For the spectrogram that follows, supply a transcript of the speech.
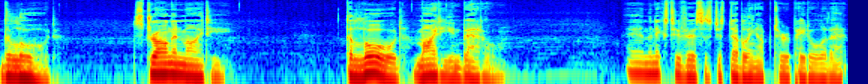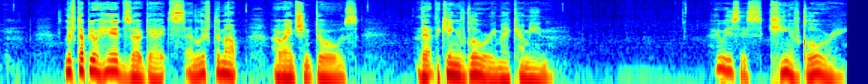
The Lord, strong and mighty, the Lord mighty in battle. And the next two verses just doubling up to repeat all of that. Lift up your heads, O gates, and lift them up, O ancient doors, that the King of glory may come in. Who is this King of glory?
